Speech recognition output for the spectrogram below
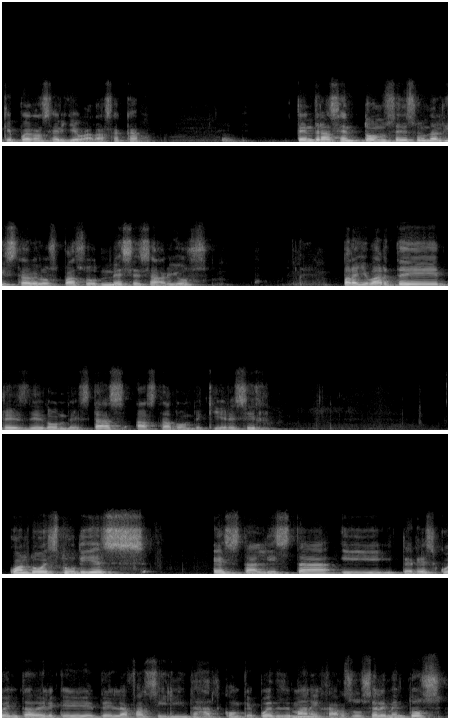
que puedan ser llevadas a cabo. Tendrás entonces una lista de los pasos necesarios para llevarte desde donde estás hasta donde quieres ir. Cuando estudies esta lista y te des cuenta de, que, de la facilidad con que puedes manejar sus elementos,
